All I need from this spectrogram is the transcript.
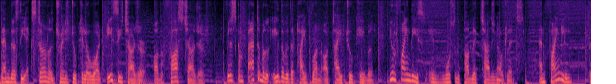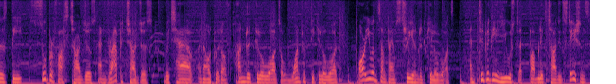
Then there's the external 22 kilowatt AC charger or the fast charger which is compatible either with the Type 1 or Type 2 cable. You'll find these in most of the public charging outlets. And finally, there's the super fast chargers and rapid chargers which have an output of 100 kilowatts or 150 kilowatts or even sometimes 300 kilowatts and typically used at public charging stations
